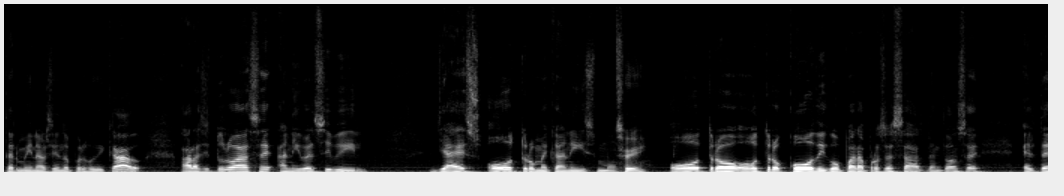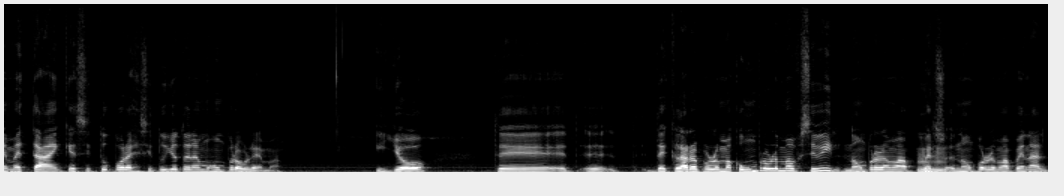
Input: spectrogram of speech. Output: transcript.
terminar siendo perjudicado. Ahora, si tú lo haces a nivel civil, ya es otro mecanismo, otro, otro código para procesarte. Entonces, el tema está en que si tú, por ejemplo, si tú y yo tenemos un problema y yo te eh, declaro el problema como un problema civil, no un problema, no un problema penal.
